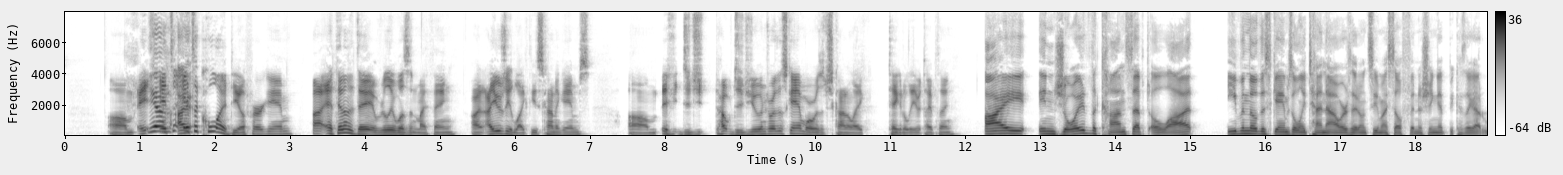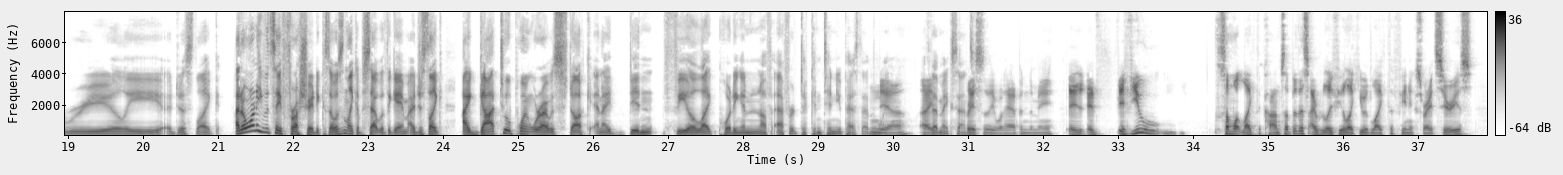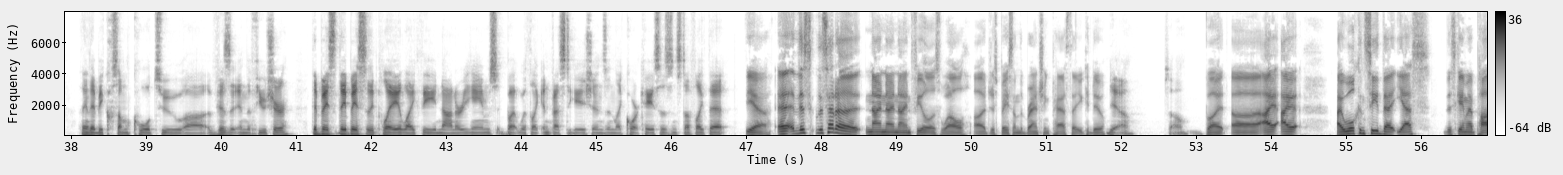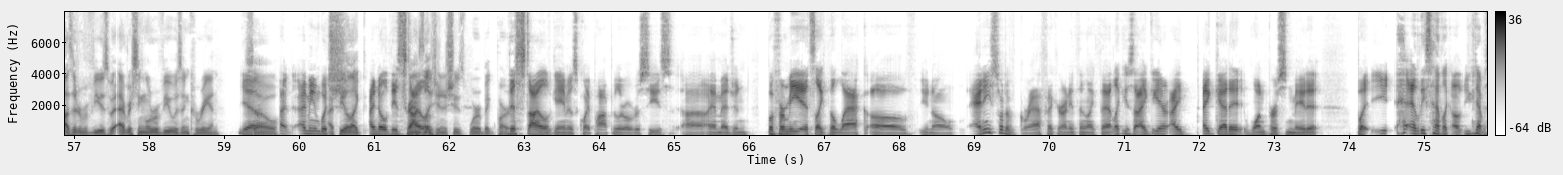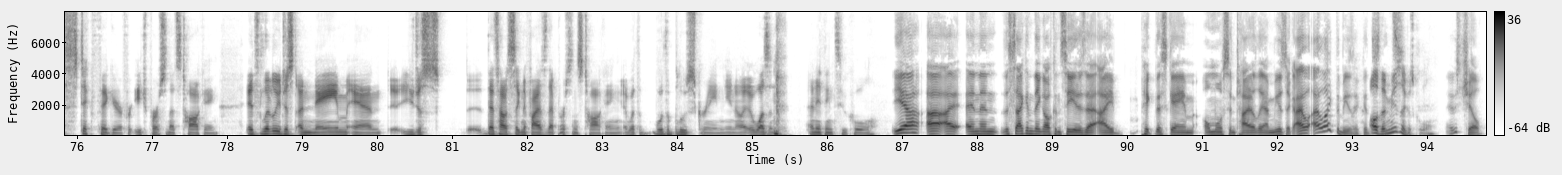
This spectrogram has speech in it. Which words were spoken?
Um, it, Yeah, it's a, I- it's a cool idea for a game. Uh, at the end of the day, it really wasn't my thing. I, I usually like these kind of games. Um, if did you how did you enjoy this game, or was it just kind of like take it or leave it type thing? I enjoyed the concept a lot. Even though this game's only 10 hours, I don't see myself finishing it because I got really uh, just like I don't want to even say frustrated because I wasn't like upset with the game. I just like I got to a point where I was stuck and I didn't feel like putting in enough effort to continue past that point. Yeah, If I, that makes sense. basically what happened to me. I- If if you somewhat like the concept of this, I really feel like you would like the Phoenix Wright series. I think that'd be something cool to uh, visit in the future. They basically they basically play like the nonary games, but with like investigations and like court cases and stuff like that. Yeah, uh, this this had a 999 feel as well, uh, just based on the branching paths that you could do. Yeah. So But uh, I I I will concede that yes, this game had positive reviews, but every single review was in Korean. Yeah, So, I, I mean, which I feel like I know this style of translation issues were a big part. this style of game is quite popular overseas uh, i imagine. But for me it's like the lack of you know any sort of graphic or anything like that. Like you said i get i, I get it. One person made it. But at least have like a you can have a stick figure for each person that's talking. It's literally just a name and you just that's how it signifies that person's talking with a, with a blue screen you know? It wasn't anything too cool Yeah, uh, I and then the second thing I'll concede is that I picked this game almost entirely on music. I I like the music. It's, oh the music is cool It was chill.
